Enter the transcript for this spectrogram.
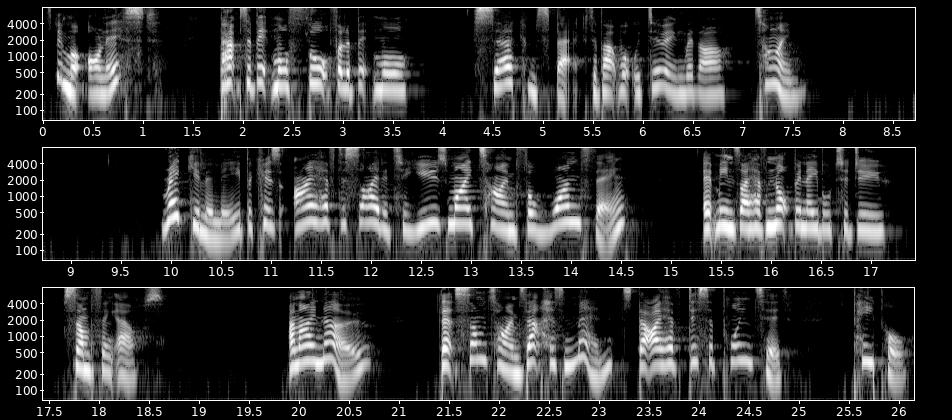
It's a bit more honest, perhaps a bit more thoughtful, a bit more circumspect about what we're doing with our time. Regularly, because I have decided to use my time for one thing, it means I have not been able to do something else. And I know that sometimes that has meant that I have disappointed people.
